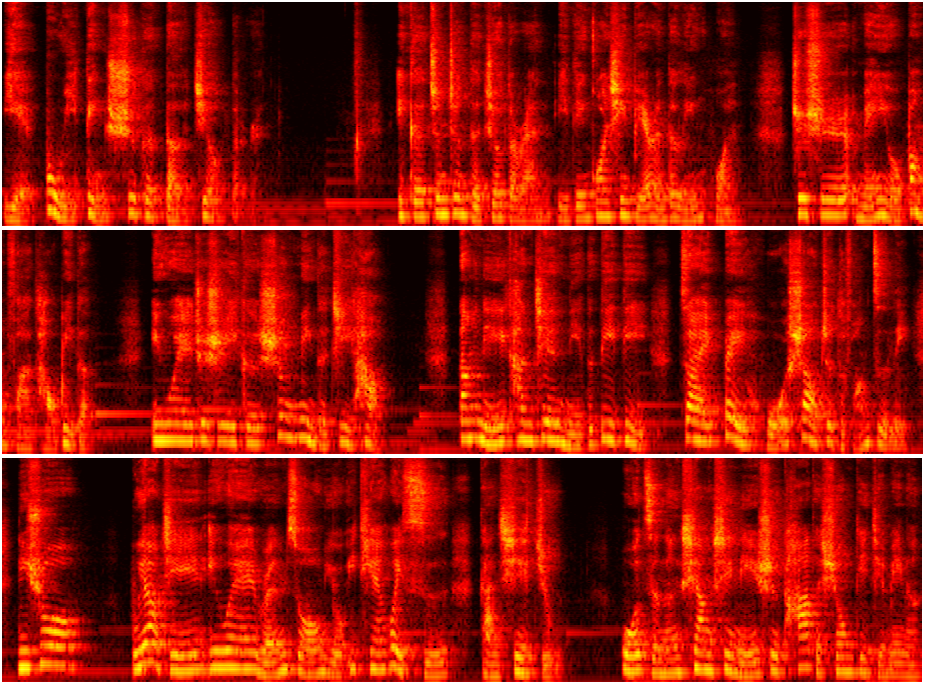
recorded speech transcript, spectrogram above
也不一定是个得救的人。一个真正得救的人，一定关心别人的灵魂，这是没有办法逃避的，因为这是一个生命的记号。当你看见你的弟弟在被火烧着的房子里，你说不要紧，因为人总有一天会死。感谢主，我怎能相信你是他的兄弟姐妹呢。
